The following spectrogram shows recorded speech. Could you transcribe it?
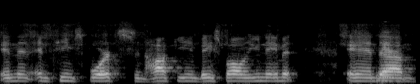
and then in team sports and hockey and baseball and you name it. And Yeah. um,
